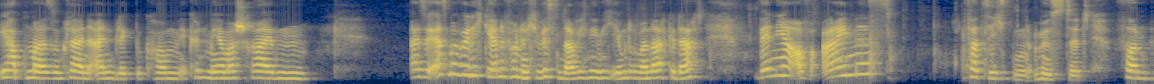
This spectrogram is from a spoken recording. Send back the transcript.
ihr habt mal so einen kleinen Einblick bekommen. Ihr könnt mir ja mal schreiben. Also erstmal würde ich gerne von euch wissen, da habe ich nämlich eben drüber nachgedacht, wenn ihr auf eines verzichten müsstet, von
